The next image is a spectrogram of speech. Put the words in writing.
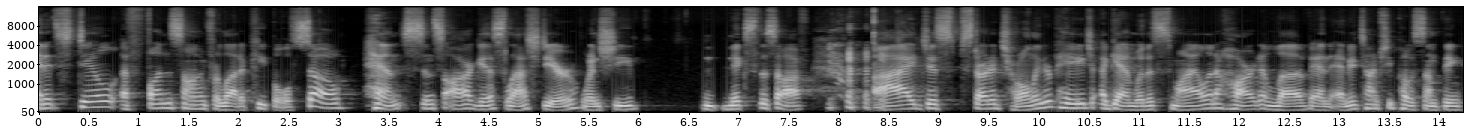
And it's still a fun song for a lot of people. So, hence, since August last year, when she n- nixed this off, I just started trolling her page again with a smile and a heart and love. And anytime she posts something,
